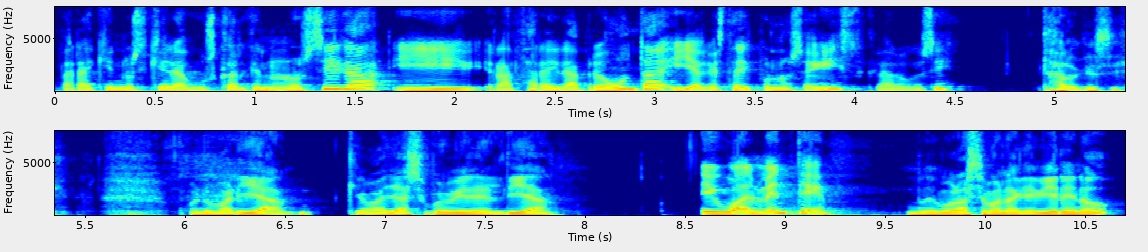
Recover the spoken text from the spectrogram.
Para quien nos quiera buscar, que no nos siga y lanzar ahí la pregunta. Y ya que estáis, pues nos seguís, claro que sí. Claro que sí. Bueno, María, que vaya súper bien el día. Igualmente, Nos vemos la semana que viene, ¿no?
